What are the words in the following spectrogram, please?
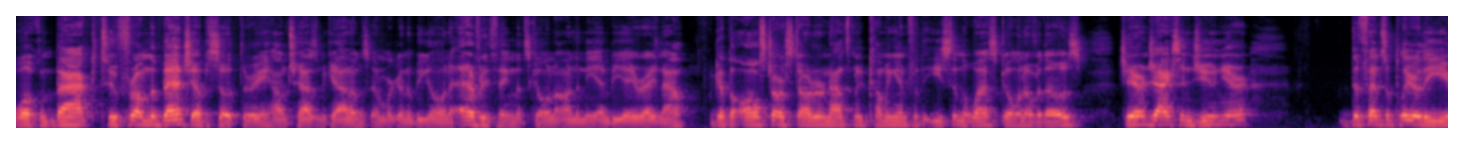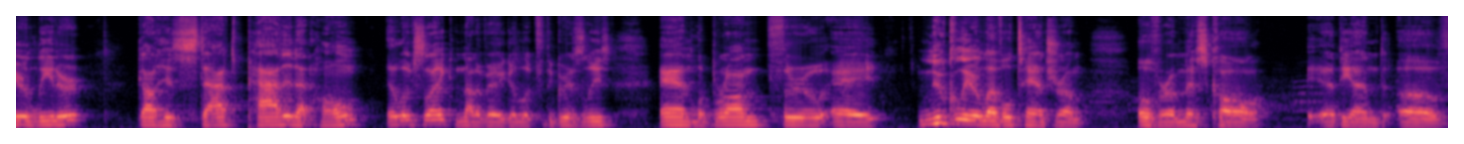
Welcome back to From the Bench, episode three. I'm Chaz McAdams, and we're going to be going to everything that's going on in the NBA right now. We got the All Star starter announcement coming in for the East and the West, going over those. Jaren Jackson Jr., Defensive Player of the Year leader, got his stats padded at home, it looks like. Not a very good look for the Grizzlies. And LeBron threw a nuclear level tantrum over a missed call at the end of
